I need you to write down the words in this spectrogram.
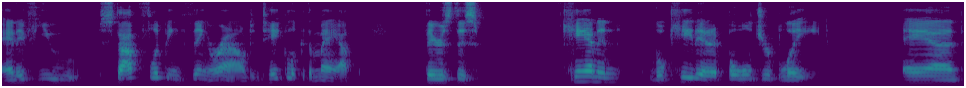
And if you stop flipping the thing around and take a look at the map, there's this cannon located at Bolger Glade. And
